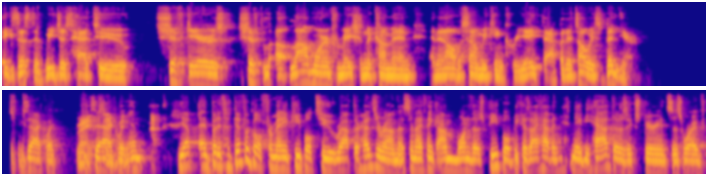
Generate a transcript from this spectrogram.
existed. We just had to shift gears shift uh, allow more information to come in and then all of a sudden we can create that. But it's always been here. Exactly. Right? Exactly. and, Yep, but it's difficult for many people to wrap their heads around this, and I think I'm one of those people because I haven't maybe had those experiences where I've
